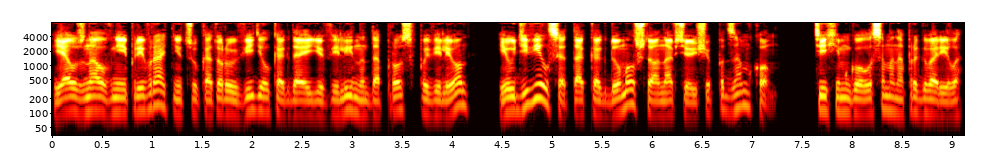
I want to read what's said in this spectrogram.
Я узнал в ней привратницу, которую видел, когда ее вели на допрос в павильон, и удивился, так как думал, что она все еще под замком. Тихим голосом она проговорила.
